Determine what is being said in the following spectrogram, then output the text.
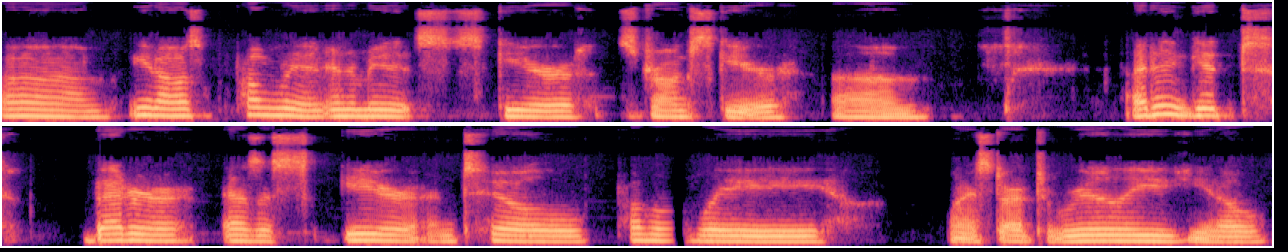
um, you know, I was probably an intermediate skier, strong skier. Um, I didn't get better as a skier until probably when I started to really, you know,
